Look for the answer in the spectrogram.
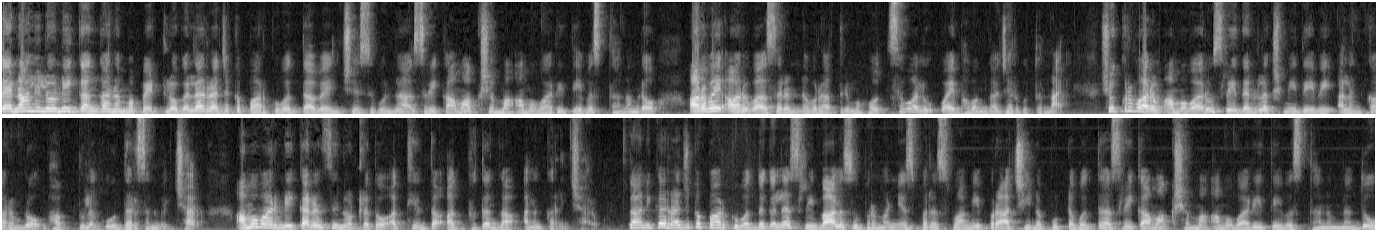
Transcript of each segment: తెనాలిలోని గంగానమ్మపేటలో గల రజక పార్కు వద్ద వేంచేసి ఉన్న శ్రీ కామాక్షమ్మ అమ్మవారి దేవస్థానంలో అరవై ఆరవ శరన్నవరాత్రి మహోత్సవాలు వైభవంగా జరుగుతున్నాయి. శుక్రవారం అమ్మవారు శ్రీ ధనలక్ష్మీదేవి అలంకారంలో భక్తులకు దర్శనమిచ్చారు. అమ్మవారిని కరెన్సీ నోట్లతో అత్యంత అద్భుతంగా అలంకరించారు. స్థానిక రజక పార్కు వద్ద గల శ్రీ బాలసుబ్రహ్మణ్యేశ్వర స్వామి ప్రాచీన పుట్ట వద్ద శ్రీ కామాక్షమ్మ అమ్మవారి దేవస్థానం నందు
